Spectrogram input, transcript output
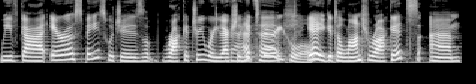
We've got aerospace, which is rocketry, where you actually That's get to very cool. Yeah, you get to launch rockets. Um,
